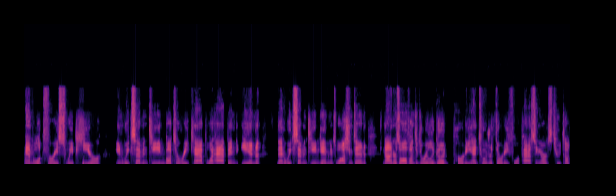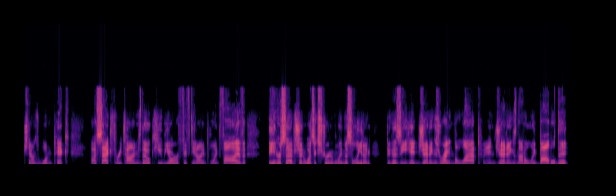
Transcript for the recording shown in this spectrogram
and we'll look for a sweep here in week 17. But to recap what happened in that week 17 game against Washington. Niners offense looks really good. Purdy had 234 passing yards, two touchdowns, one pick. Uh, sacked three times, though, QBR of 59.5. The interception was extremely misleading because he hit Jennings right in the lap, and Jennings not only bobbled it,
